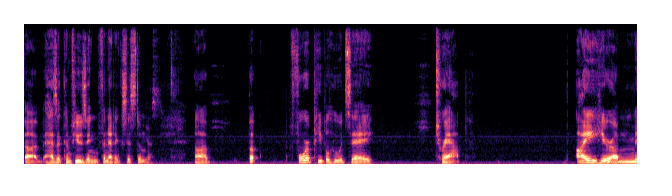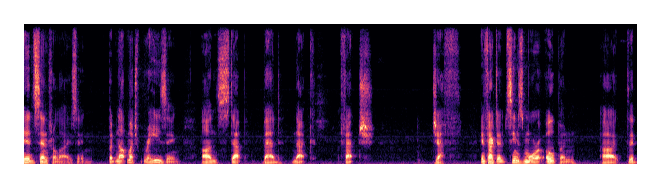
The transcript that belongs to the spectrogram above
uh, has a confusing phonetic system. yes. But for people who would say trap, I hear a mid centralizing, but not much raising on step, bed, neck, fetch, Jeff. In fact, it seems more open uh, that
